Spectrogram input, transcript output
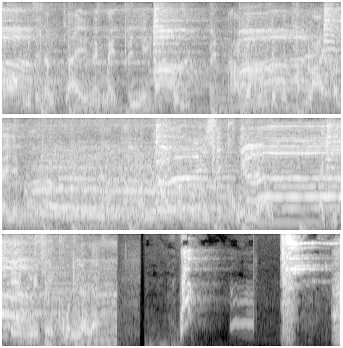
น้องมีแต่น้ำใจในไมตรีให้กับผมนะครับแล้วผมจะไปทำลายเขาได้ยังไงนะครับถ้าทำลายเขาไม่ใช่คนแล้วไอ้สุเทพไม่ใช่คนแล้วแหละอะ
